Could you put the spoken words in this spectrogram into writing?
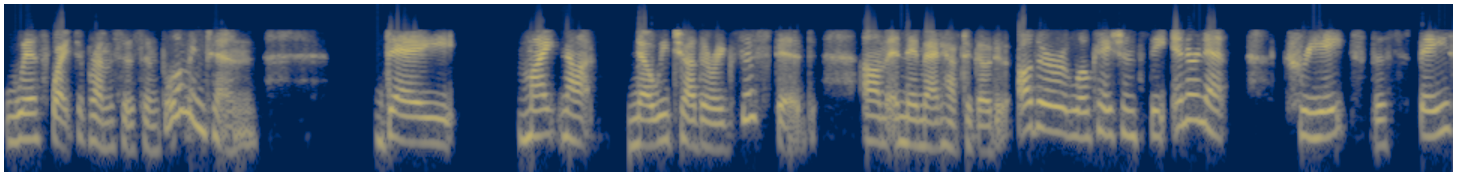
with white supremacists in Bloomington, they might not know each other existed, um, and they might have to go to other locations. The internet creates the space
